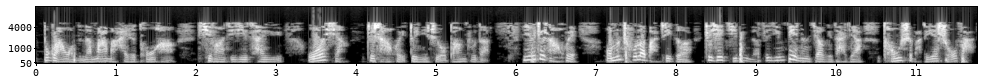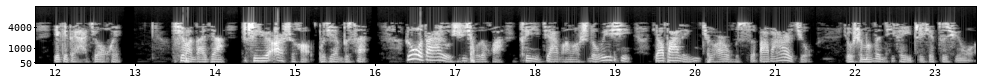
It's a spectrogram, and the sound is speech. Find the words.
不管我们的妈妈还是同行，希望积极参与。我想。这场会对你是有帮助的，因为这场会我们除了把这个这些疾病的分型辩证教给大家，同时把这些手法也给大家教会。希望大家十一月二十号不见不散。如果大家有需求的话，可以加王老师的微信幺八零九二五四八八二九，有什么问题可以直接咨询我。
